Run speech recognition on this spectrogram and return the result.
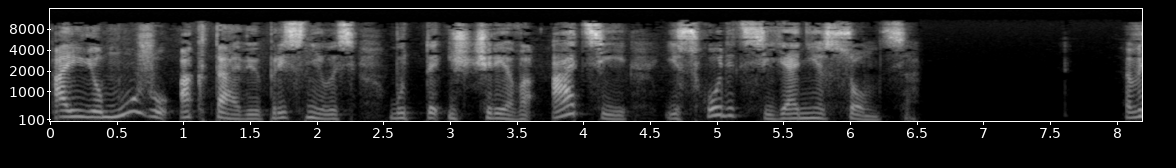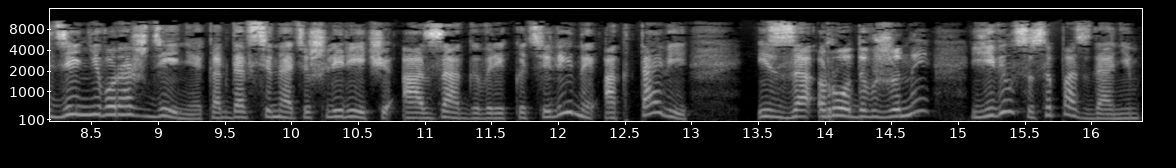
а ее мужу Октавию приснилось, будто из чрева Атии исходит сияние солнца. В день его рождения, когда в Сенате шли речи о заговоре Кателины, Октавий из-за родов жены явился с опозданием,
